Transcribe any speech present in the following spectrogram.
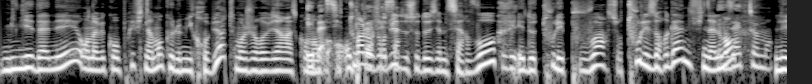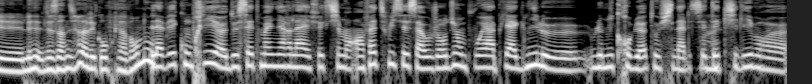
milliers d'années, on avait compris finalement que le microbiote, moi je reviens à ce qu'on Eh en- c'est on parle aujourd'hui de ce deuxième cerveau Oui. et de tous les pouvoirs sur tous les organes finalement. Exactement. Les, les- les Indiens l'avaient compris avant nous. l'avait compris euh, de cette manière-là, effectivement. En fait, oui, c'est ça. Aujourd'hui, on pourrait appeler Agni le, le microbiote au final, cet Ouais. équilibre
